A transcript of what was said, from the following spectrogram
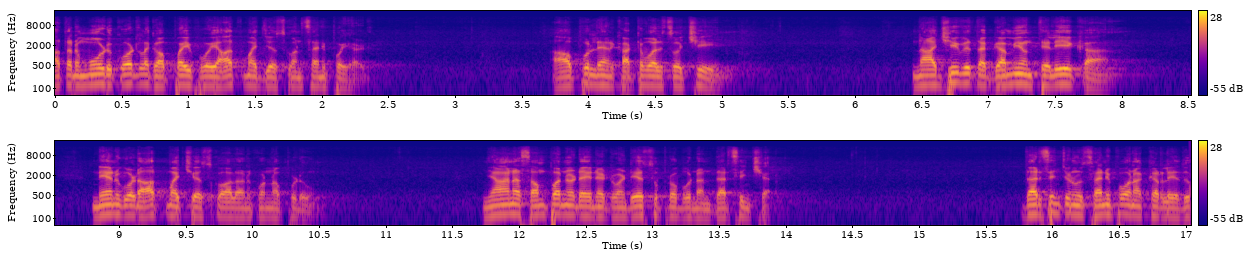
అతను మూడు కోట్లకు అప్పైపోయి ఆత్మహత్య చేసుకొని చనిపోయాడు. ఆ అప్పులు నేను కట్టవలసి వచ్చి నా జీవిత గమ్యం తెలియక నేను కూడా ఆత్మహత్య చేసుకోవాలనుకున్నప్పుడు జ్ఞాన సంపన్నుడైనటువంటి యేసుప్రభు నన్ను దర్శించారు. దర్శించి నువ్వు చనిపోనక్కర్లేదు.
